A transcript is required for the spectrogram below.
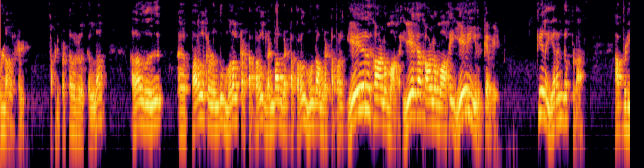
உள்ளவர்கள். அப்படிப்பட்டவர்களுக்கெல்லாம் அதாவது பரல்கள் வந்து முதல் கட்ட பரல் ரெண்டாம் கட்ட பரல் மூன்றாம் கட்ட பரல் ஏறு காணமாக ஏக காணமாக ஏறி இருக்க வேண்டும். கீழே இறங்கப்படாது. அப்படி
